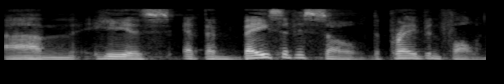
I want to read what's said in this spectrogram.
Um, he is at the base of his soul, depraved and fallen.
